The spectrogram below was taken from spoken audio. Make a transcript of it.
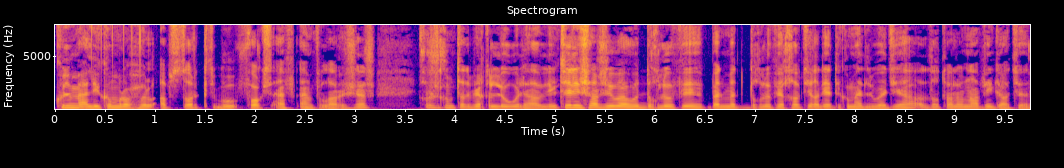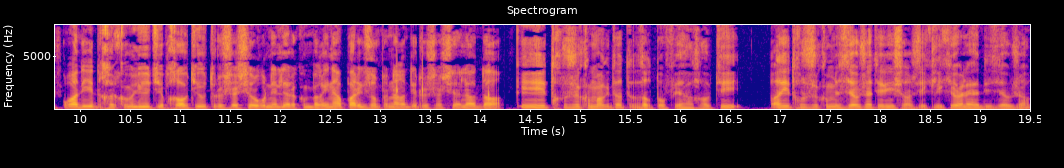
كل ما عليكم روحوا ل App Store كتبوا Fox FM في la recherche يخرج لكم التطبيق الأول هاولي تيليشارجيوه وتدخلوا فيه بعد ما تدخلوا فيه خوتي غادي يعطيكم هذه الواجهه ضغطوا على navigateur وغادي يدخلكم اليوتيوب خوتي وترشاشيو الاغنيه اللي راكم باغينها par exemple أنا غادي نرشاشي على دا كي تخرج لكم هكذا تضغطوا فيها خوتي غادي تخرج لكم الزوجه télécharger كليكيو على هذه الزوجة.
